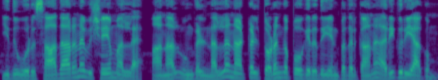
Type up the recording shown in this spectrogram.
இது ஒரு சாதாரண விஷயம் அல்ல ஆனால் உங்கள் நல்ல நாட்கள் தொடங்கப் போகிறது என்பதற்கான அறிகுறியாகும்.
